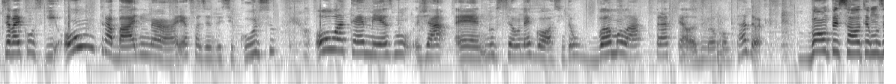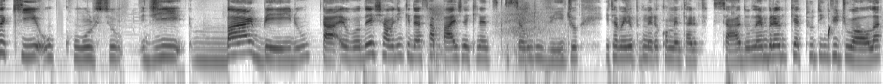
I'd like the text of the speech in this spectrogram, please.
Você vai conseguir ou um trabalho na área fazendo esse curso, ou até mesmo já é, no seu negócio. Então vamos lá para a tela do meu computador. Bom, pessoal, temos aqui o curso de barbeiro, tá? Eu vou deixar o link dessa página aqui na descrição do vídeo e também no primeiro comentário fixado. Lembrando que é tudo em vídeo aula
